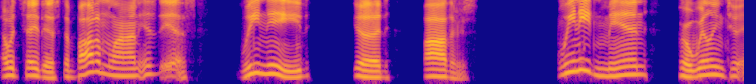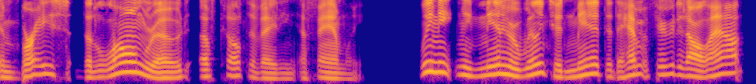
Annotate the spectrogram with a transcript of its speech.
I would say this the bottom line is this we need good fathers. We need men who are willing to embrace the long road of cultivating a family. We need, need men who are willing to admit that they haven't figured it all out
